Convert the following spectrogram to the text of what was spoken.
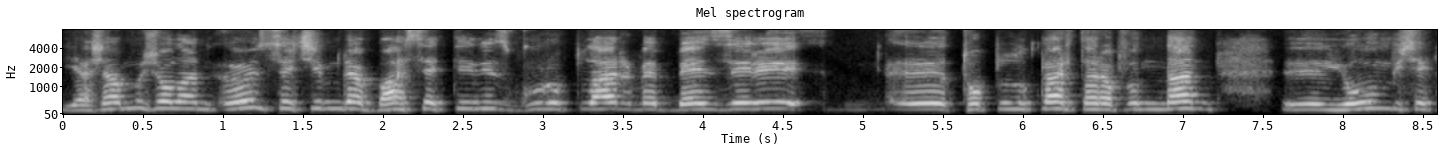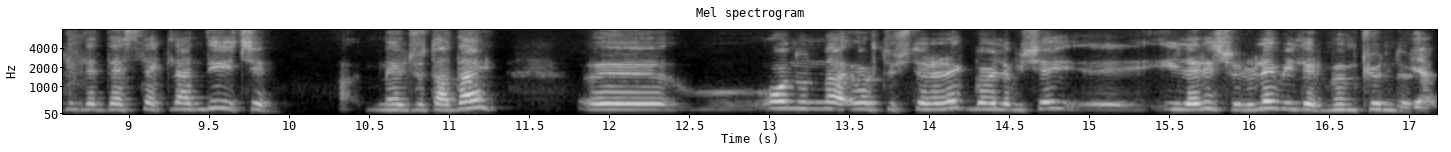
yaşanmış olan ön seçimde bahsettiğiniz gruplar ve benzeri e, topluluklar tarafından e, yoğun bir şekilde desteklendiği için mevcut aday e, onunla örtüştürerek böyle bir şey e, ileri sürülebilir, mümkündür. Ya,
